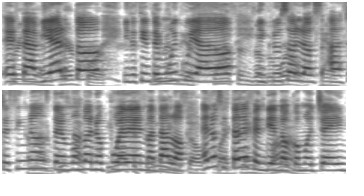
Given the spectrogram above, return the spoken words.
está abierto y se siente muy cuidado. Incluso los asesinos del mundo no pueden matarlo. Él los está defendiendo como James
